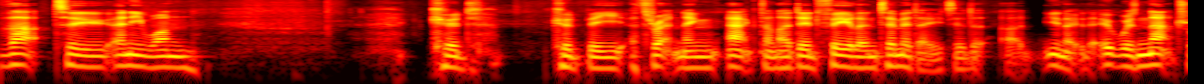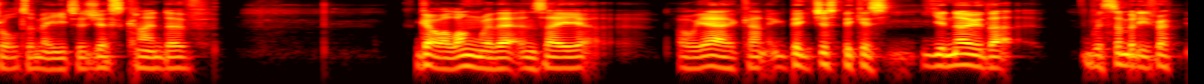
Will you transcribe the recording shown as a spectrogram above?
that to anyone could could be a threatening act, and I did feel intimidated. Uh, you know, it was natural to me to just kind of go along with it and say, "Oh yeah," kind of big, just because you know that with somebody's rep-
